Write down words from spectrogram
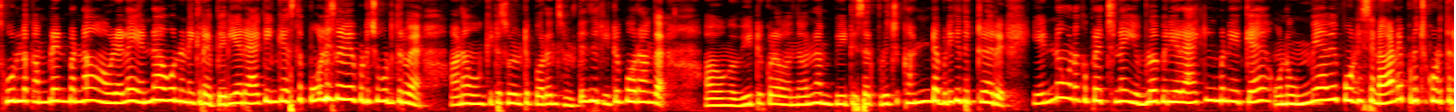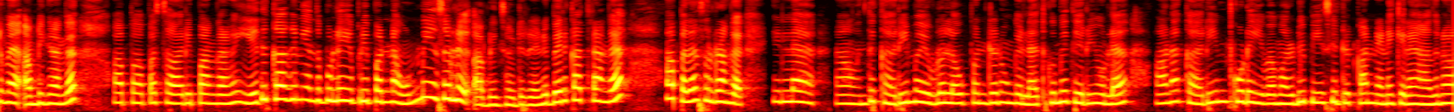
ஸ்கூலில் கம்ப்ளைண்ட் பண்ணால் அவளெல்லாம் என்ன ஆகும்னு நினைக்கிறேன் பெரிய ரேக்கிங் கேஸில் போலீஸ்லவே பிடிச்சி கொடுத்துருவேன். ஆனால் உன்கிட்ட சொல்லிட்டு போகிறேன்னு சொல்லிட்டு திட்டிட்டு போகிறாங்க அவங்க வீட்டுக்குள்ளே வந்தவொடனே நம்ம பிடி சார் பிடிச்சி கண்டபடிக்கு திட்டுறாரு. என்ன உனக்கு பிரச்சனை? இவ்வளோ பெரிய ரேக்கிங் பண்ணியிருக்கேன் உன்னை உண்மையாகவே போலீஸை நானே பிடிச்சி கொடுத்துருவேன் அப்படிங்கிறாங்க. அப்பா அப்பா சாரிப்பாங்கிறாங்க எதுக்காக நீ அந்த பிள்ளைய இப்படி பண்ண? உண்மையை சொல்லு அப்படின்னு சொல்லிட்டு ரெண்டு பேர் காத்துறாங்க. அப்போ தான் சொல்கிறாங்க இல்லை நான் வந்து கரீமை எவ்வளோ லவ் பண்ணுறேன்னு உங்கள் எல்லாத்துக்குமே தெரியும்ல ஆனால் கரீம் கூட இவன் மறுபடியும் பேசிகிட்டு இருக்கான்னு நினைக்கிறேன் அதனால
